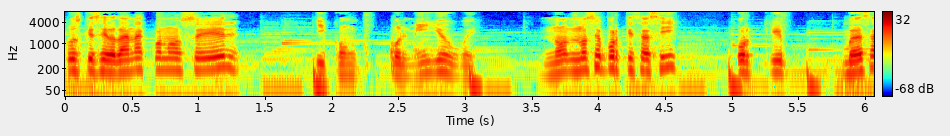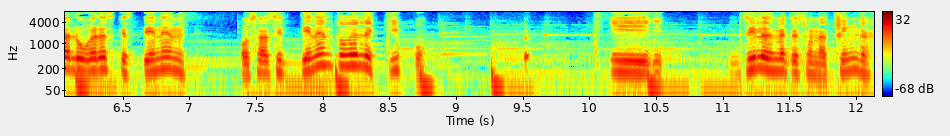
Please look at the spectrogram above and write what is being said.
pues que se dan a conocer y con colmillo, güey. No, no sé por qué es así, porque vas a lugares que tienen, o sea, si tienen todo el equipo y si les metes una chinga.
